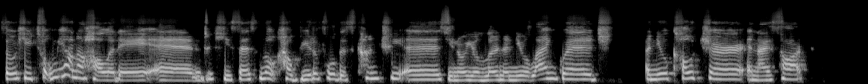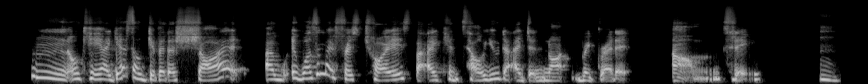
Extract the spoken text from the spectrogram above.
So he took me on a holiday and he says, look how beautiful this country is. You know, you'll learn a new language, a new culture. And I thought, hmm, okay, I guess I'll give it a shot. I, it wasn't my first choice, but I can tell you that I did not regret it um, today. Mm.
